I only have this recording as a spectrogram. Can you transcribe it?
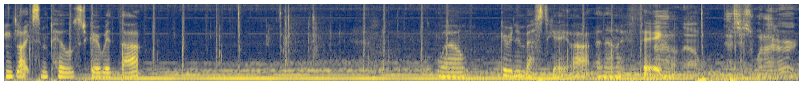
he'd like some pills to go with that. Well, go and investigate that, and then I think. I don't know. That's just what I heard.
